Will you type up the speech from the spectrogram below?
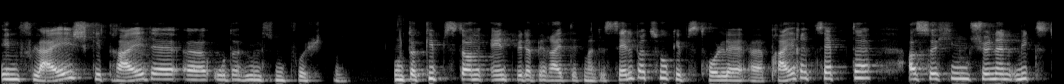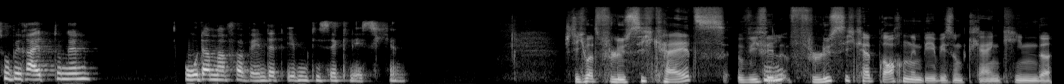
in Fleisch, Getreide äh, oder Hülsenfrüchten. Und da gibt es dann, entweder bereitet man das selber zu, gibt es tolle äh, Breirezepte aus solchen schönen Mixzubereitungen, oder man verwendet eben diese Gläschen. Stichwort Flüssigkeit. Wie viel mhm. Flüssigkeit brauchen denn Babys und Kleinkinder?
